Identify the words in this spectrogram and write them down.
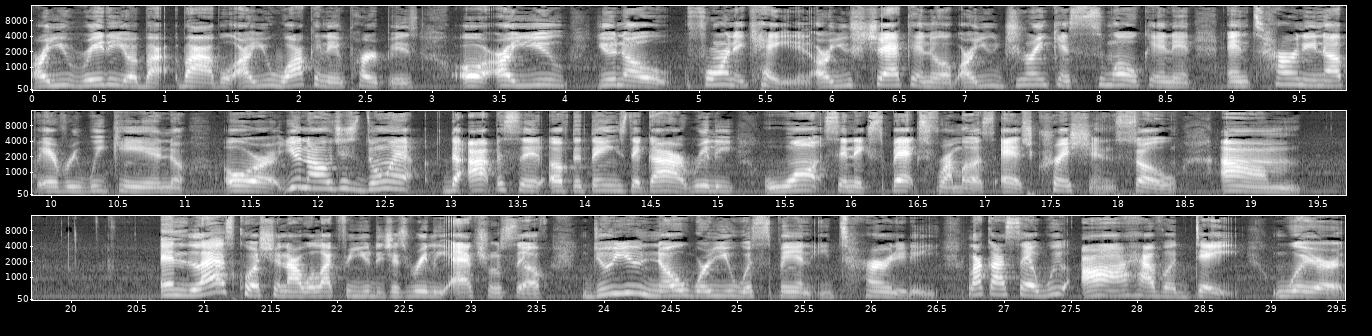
Are you reading your Bible? Are you walking in purpose? Or are you, you know, fornicating? Are you shacking up? Are you drinking, smoking, and, and turning up every weekend? Or, you know, just doing the opposite of the things that God really wants and expects from us as Christians. So, um, and last question I would like for you to just really ask yourself Do you know where you will spend eternity? Like I said, we all have a date where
